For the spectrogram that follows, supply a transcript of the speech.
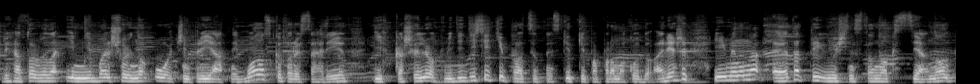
приготовила им небольшой, но очень приятный бонус, который согреет их кошелек в виде 10% скидки по промокоду Орешек именно на этот привычный станок Stianon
